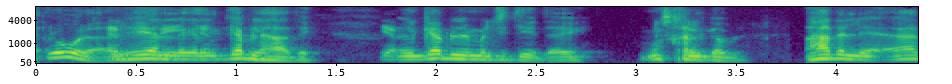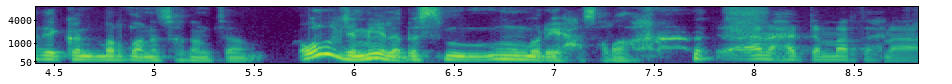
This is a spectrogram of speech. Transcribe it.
الأولى اللي هي M3 اللي قبل هذه. اللي قبل الجديده اي النسخه اللي قبل. هذا اللي هذه كنت برضه أنا استخدمتها. والله جميلة بس مو مريحة صراحة. أنا حتى ما ارتاح معها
